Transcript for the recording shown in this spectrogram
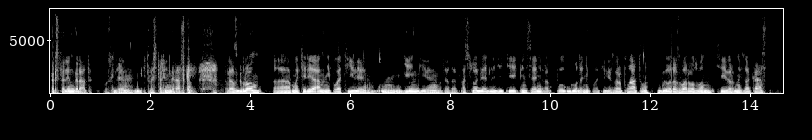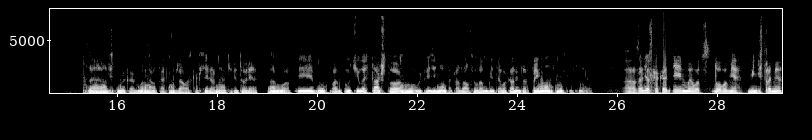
как Сталинград после битвы Сталинградской. Разгром, матерям не платили деньги, вот это пособие для детей, пенсионеров полгода не платили зарплату, был разворован северный заказ, а, Республика Горный Алтай снабжалась как северная территория. А, вот. И ну, получилось так, что новый президент оказался у разбитого корыта в прямом смысле слова. За несколько дней мы вот с новыми министрами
